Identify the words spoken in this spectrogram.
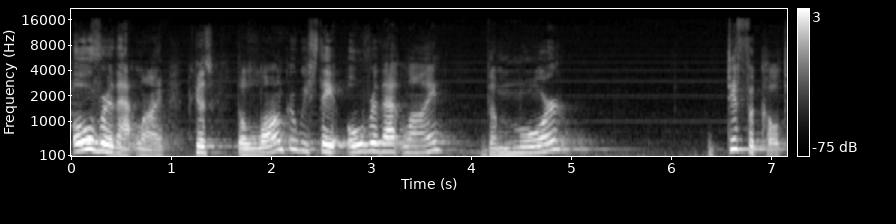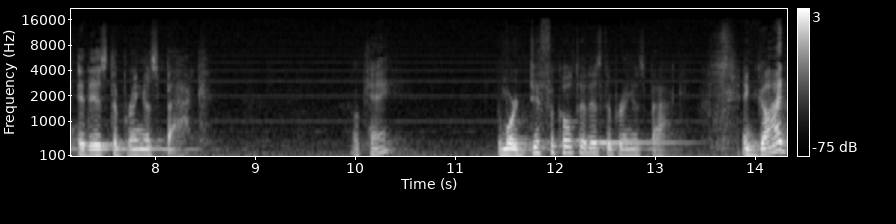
over that line. Because the longer we stay over that line, the more difficult it is to bring us back. Okay? The more difficult it is to bring us back. And God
